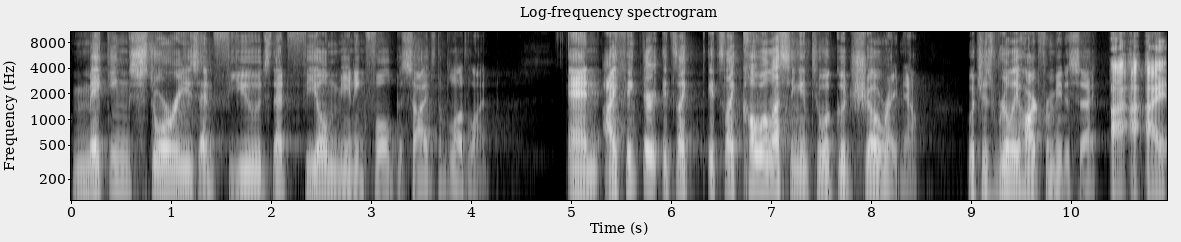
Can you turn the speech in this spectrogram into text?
making stories and feuds that feel meaningful besides the bloodline. And I think there it's like it's like coalescing into a good show right now, which is really hard for me to say. I, I,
